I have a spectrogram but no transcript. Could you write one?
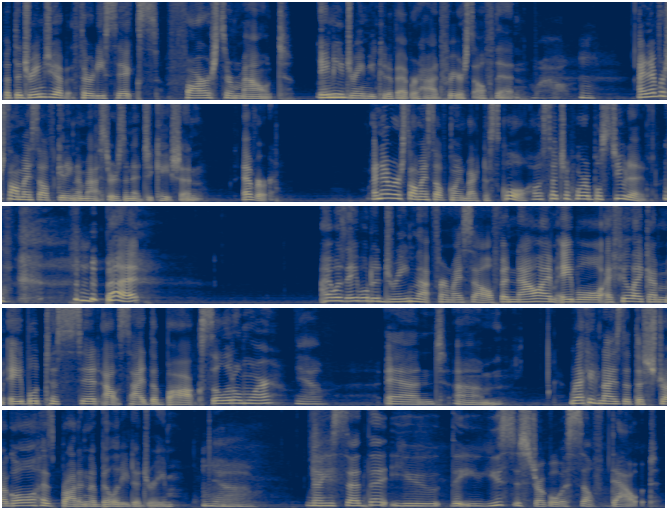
But the dreams you have at 36 far surmount any mm. dream you could have ever had for yourself then. Wow. Mm. I never saw myself getting a master's in education, ever. I never saw myself going back to school. I was such a horrible student. but I was able to dream that for myself. And now I'm able, I feel like I'm able to sit outside the box a little more Yeah. And um, recognize that the struggle has brought an ability to dream. Yeah. Now you said that you that you used to struggle with self-doubt.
